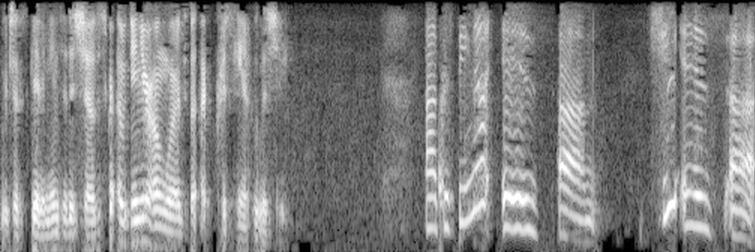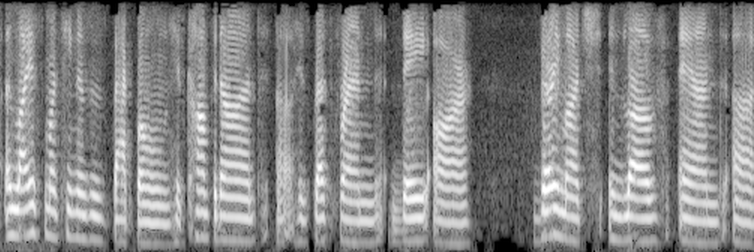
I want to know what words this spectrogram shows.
we're just getting into the show. In your own words, uh, Christina, who is she? Uh, Christina is um, she is uh, Elias Martinez's backbone, his confidant, uh, his best friend. They are very much in love, and uh,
